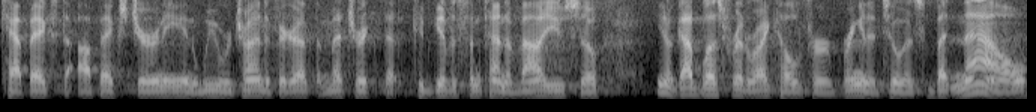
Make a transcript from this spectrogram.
CapEx to OpEx journey, and we were trying to figure out the metric that could give us some kind of value. So, you know, God bless Fred Reichheld for bringing it to us. But now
